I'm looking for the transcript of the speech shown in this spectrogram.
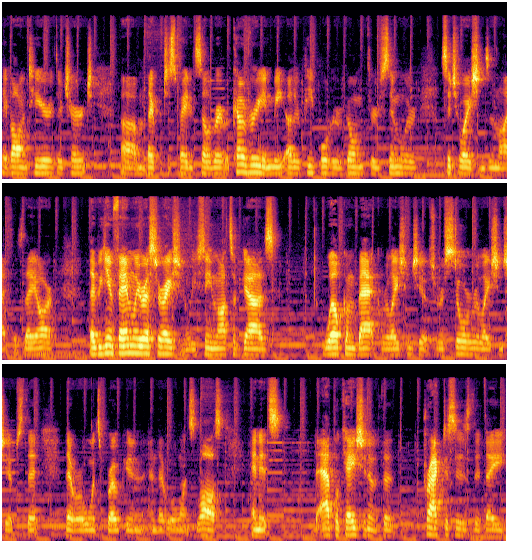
they volunteer at their church. Um, they participate in Celebrate Recovery and meet other people who are going through similar situations in life as they are. They begin family restoration. We've seen lots of guys welcome back relationships, restore relationships that, that were once broken and that were once lost. And it's the application of the practices that they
